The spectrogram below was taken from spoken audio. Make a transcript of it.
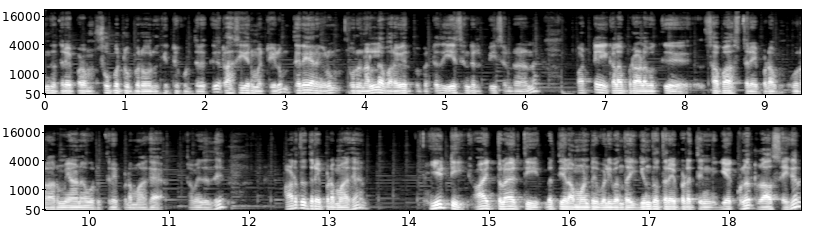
இந்த திரைப்படம் சூப்பர் டூப்பர் ஒரு கிட்டு கொடுத்துருக்கு. ரசிகர் மற்றிலும் திரையரங்கிலும் ஒரு நல்ல வரவேற்பு பெற்றது. ஏ சென்டர் பி சென்டர்னு பட்டையை கலப்புற அளவுக்கு சபாஸ் திரைப்படம் ஒரு அருமையான ஒரு திரைப்படமாக அமைந்தது. அடுத்த திரைப்படமாக ஈட்டி ஆயிரத்தி தொள்ளாயிரத்தி எண்பத்தி ஏழாம் ஆண்டு வெளிவந்த இந்த திரைப்படத்தின் இயக்குனர் ராஜசேகர்.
